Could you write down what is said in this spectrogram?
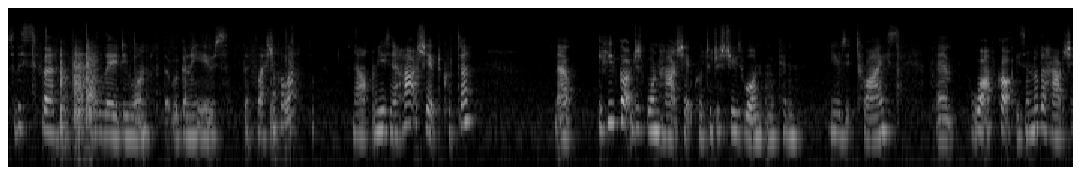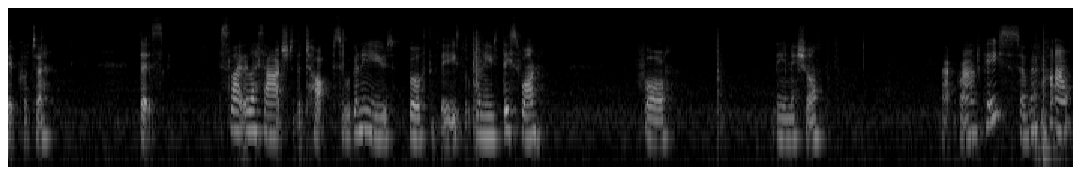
So this is for the lady one that we're going to use the flesh colour. Now I'm using a heart-shaped cutter. Now if you've got just one heart-shaped cutter, just use one and we can use it twice. Um, what I've got is another heart-shaped cutter that's slightly less arched at the top. So we're going to use both of these, but we're going to use this one for the initial background piece. So I'm going to cut out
